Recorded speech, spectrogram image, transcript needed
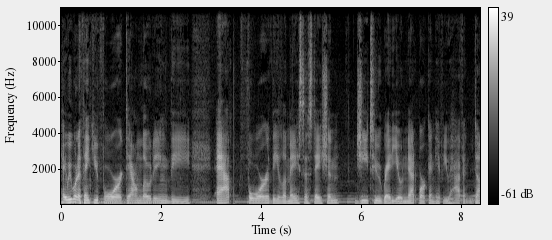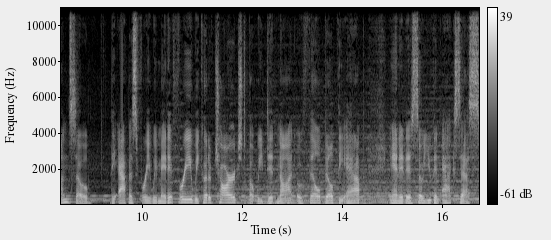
Hey, we want to thank you for downloading the app for the La Mesa station G2 radio network. And if you haven't done so, the app is free. We made it free. We could have charged, but we did not. Othell built the app, and it is so you can access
